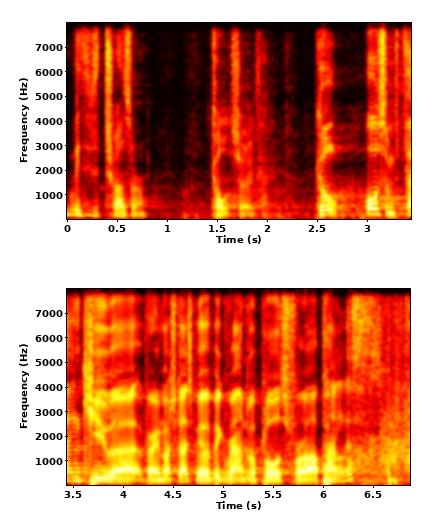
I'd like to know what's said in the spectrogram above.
with each other. Culture, exactly. Cool. Awesome. Thank you uh, very much, guys. Can we have a big round of applause for our panelists?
